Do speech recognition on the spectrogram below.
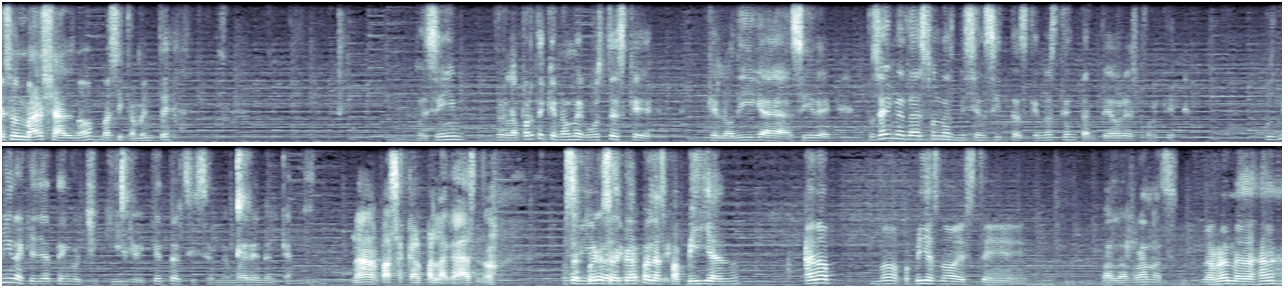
Es un Marshall, ¿no? Básicamente. Pues sí, pero la parte que no me gusta es que, que lo diga así de, pues ahí me das unas misioncitas que no estén tan peores porque, pues mira que ya tengo chiquillo y qué tal si se me muere en el camino. Nada, para sacar para la gas, ¿no? O sea, Sí, puede sacar para las papillas, ¿no? Ah, no, no, papillas no, este. Para las ranas. Las ranas, ajá.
